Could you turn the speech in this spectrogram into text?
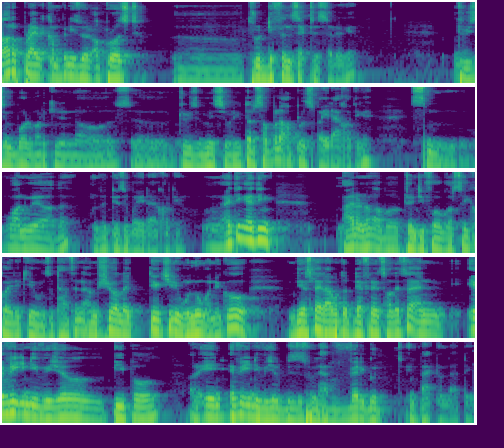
lot of private कम्पनीजहरू अप्रोच थ्रु डिफ्रेन्ट सेक्टर्सहरू क्या टुरिज्म बोर्डबाट किन नहोस् टुरिज्म मिनिस्ट्रीबाट तर सबैलाई अप्रोच भइरहेको थियो क्या वान वे अदर हुन्छ त्यो चाहिँ भइरहेको थियो। आई थिङ्क आई थिङ्क आएर न अब ट्वेन्टी फोर वर्ष कहिले के हुन्छ थाहा छैन। आम स्योर लाइक त्यो एक्चुली हुनु भनेको देशलाई राम्रो त डेफिनेट छँदैछ and every individual people every individual business will have very good impact on that thing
